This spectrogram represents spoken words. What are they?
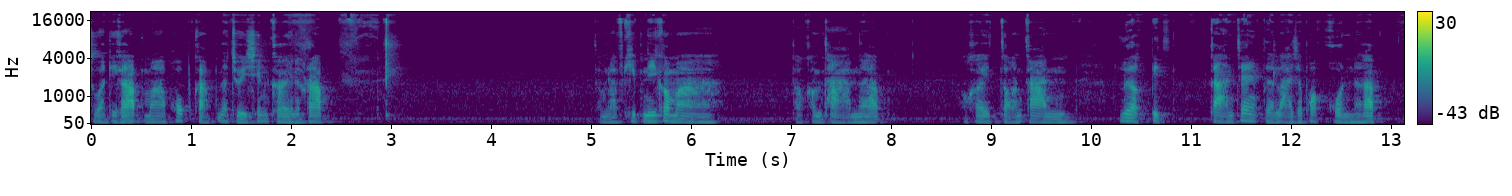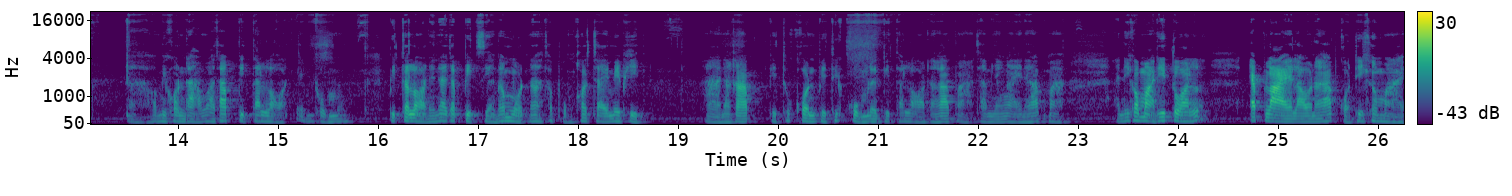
สวัสดีครับมาพบกับนาจุยเช่นเคยนะครับสำหรับคลิปนี้ก็มาตอบคำถามนะครับเคยสอนการเลือกปิดการแจ้งเตือนรายเฉพาะคนนะครับอ่ามีคนถามว่าถ้าปิดตลอดผมปิดตลอดนี่น่าจะปิดเสียงทั้งหมดนะถ้าผมเข้าใจไม่ผิดนะครับ ปิดทุกคนปิดที่กลุ่มเลยปิดตลอดนะครับทำยังไงนะครับมา อันนี้ก็มาที่ตัวแอปไลน์เรานะครับ กดที่เครื่องหมาย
